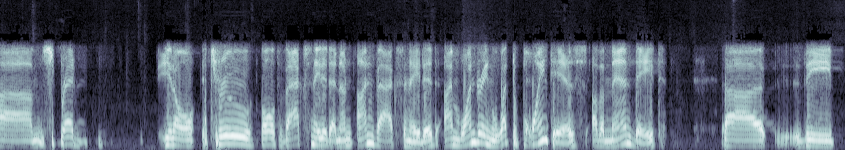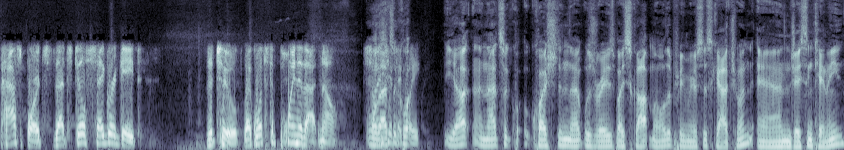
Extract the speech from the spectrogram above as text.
um, spread, you know, through both vaccinated and un- unvaccinated, I'm wondering what the point is of a mandate, uh, the passports that still segregate the two. Like, what's the point of that now? Well, that's a que- Scientifically. yeah, and that's a qu- question that was raised by Scott Moe, the Premier of Saskatchewan, and Jason Kenney,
